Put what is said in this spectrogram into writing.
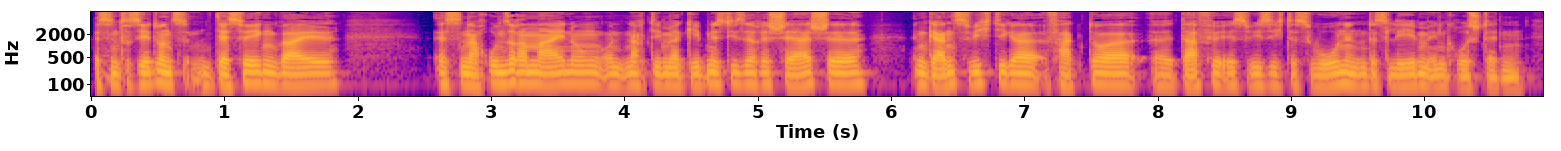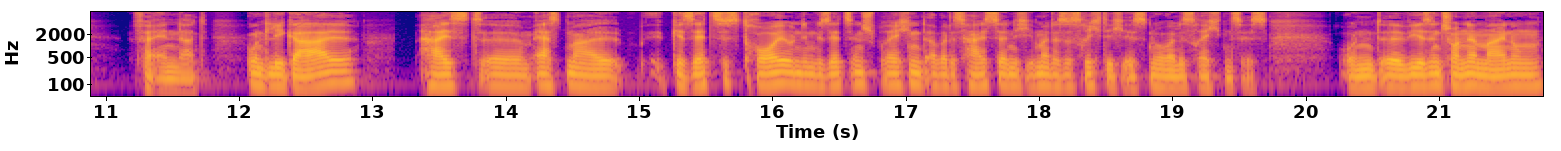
Es interessiert uns deswegen, weil es nach unserer Meinung und nach dem Ergebnis dieser Recherche ein ganz wichtiger Faktor äh, dafür ist, wie sich das Wohnen und das Leben in Großstädten verändert. Und legal heißt äh, erstmal gesetzestreu und dem Gesetz entsprechend, aber das heißt ja nicht immer, dass es richtig ist, nur weil es rechtens ist. Und äh, wir sind schon der Meinung,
